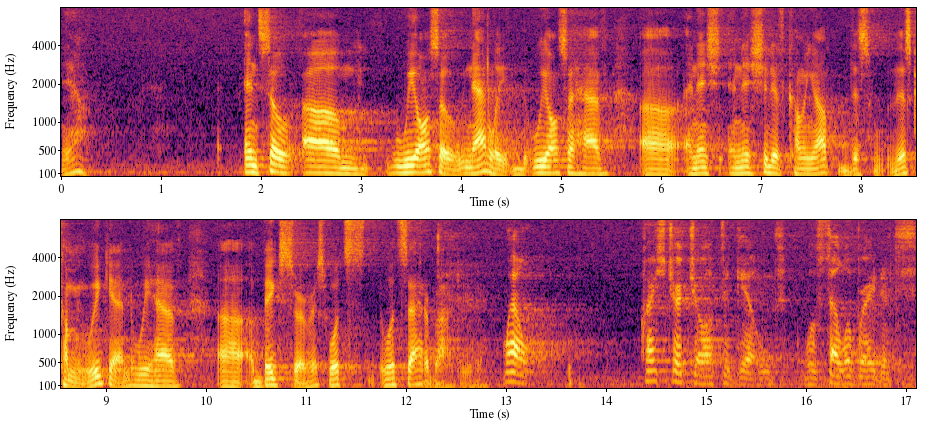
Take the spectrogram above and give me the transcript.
Yeah. And so um, we also, Natalie, we also have uh, an initi- initiative coming up this this coming weekend. We have uh, a big service. What's what's that about? Do you think? Well, Christ Church Altar Guild will celebrate its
